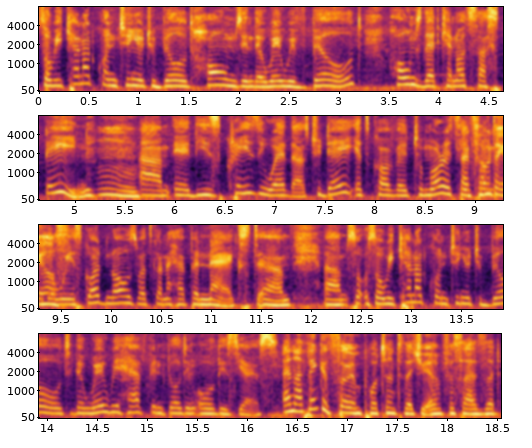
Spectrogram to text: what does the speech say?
so we cannot continue to build homes in the way we've built homes that cannot sustain Mm. um, uh, these crazy weathers. Today it's COVID. Tomorrow it's It's something else. Eloise. God knows what's going to happen next. Um, um, so so we cannot continue to build the way we have been building all these years. And I think it's so important that you emphasize that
